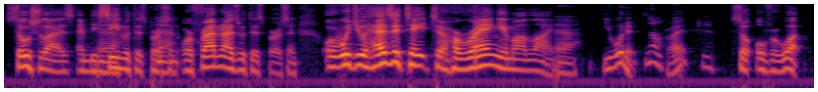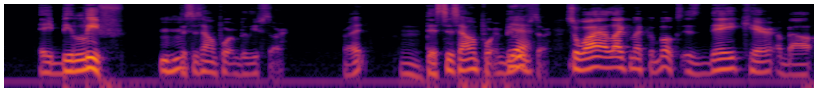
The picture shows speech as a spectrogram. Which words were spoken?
socialize and be Yeah. seen with this person or fraternize with this person or would you hesitate to harangue him online? Yeah. You wouldn't. No. Right? Yeah. So over what? A belief. Mhm. This is how important beliefs are, right? Mm. This is how important Yeah. beliefs are. So why I like Mecca books is they care about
